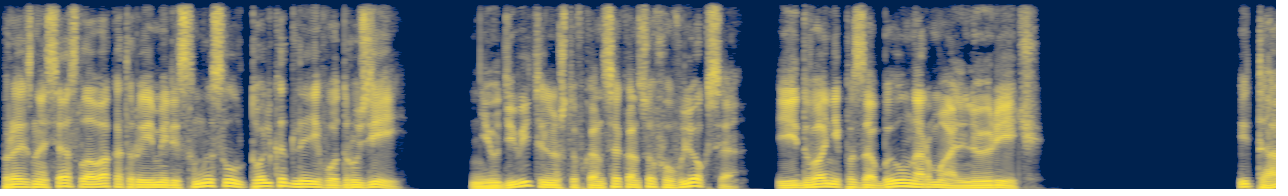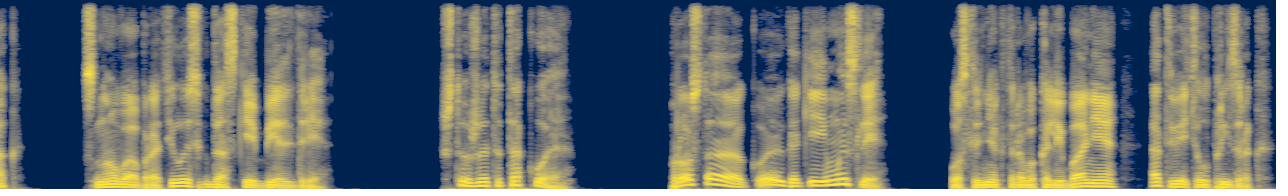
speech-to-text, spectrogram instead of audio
произнося слова, которые имели смысл только для его друзей. Неудивительно, что в конце концов увлекся и едва не позабыл нормальную речь. Итак, снова обратилась к доске Бельдри. Что же это такое? Просто кое-какие мысли, после некоторого колебания ответил призрак.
